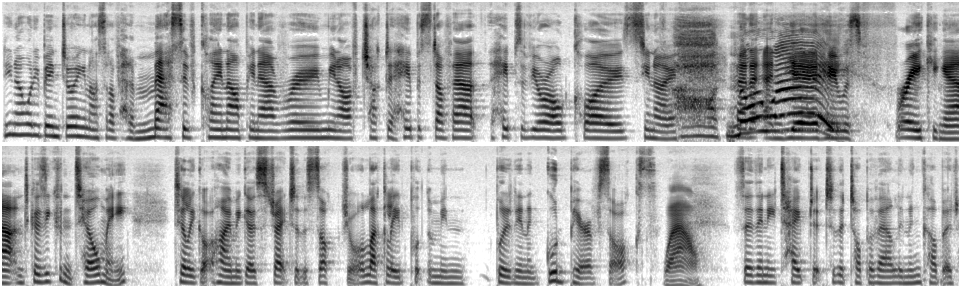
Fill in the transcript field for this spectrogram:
You know what you've been doing? And I said, I've had a massive clean up in our room. You know, I've chucked a heap of stuff out, heaps of your old clothes, you know. No and, and yeah, he was freaking out. And because he couldn't tell me till he got home, he goes straight to the sock drawer. Luckily, he'd put them in, put it in a good pair of socks. Wow. So then he taped it to the top of our linen cupboard.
